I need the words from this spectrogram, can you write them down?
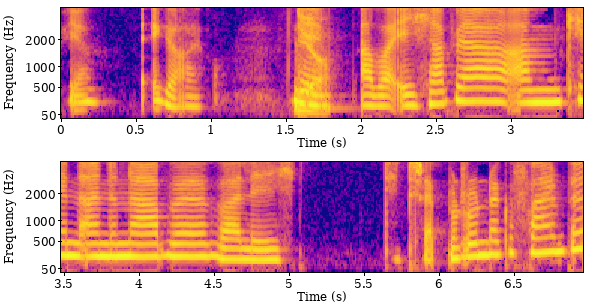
Vier? Egal. Nee, Ja. aber ich habe ja am Kinn eine Narbe, weil ich die Treppen runtergefallen bin.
